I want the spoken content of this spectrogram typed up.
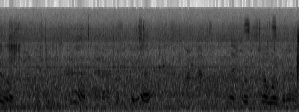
No work, but anyway.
